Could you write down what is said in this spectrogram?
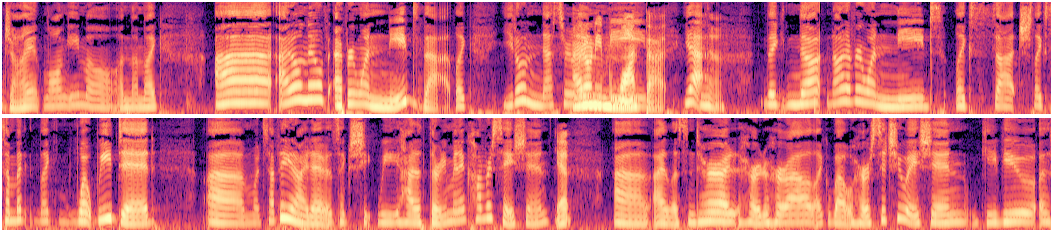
giant long email and i'm like I I don't know if everyone needs that. Like you don't necessarily. I don't even need- want that. Yeah. Yeah. Like not not everyone needs like such like somebody like what we did um what stephanie and i did it's like she we had a 30 minute conversation. Yep. uh, i listened to her i heard her out like about her situation gave you a,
